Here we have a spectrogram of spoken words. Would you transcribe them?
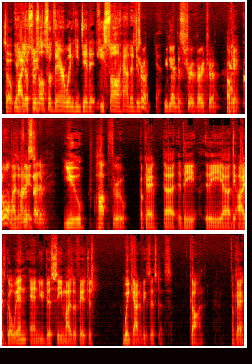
So yeah Mizo Yost was also there when he did it. He saw how to do True. it. Yeah. You did. That's true. Very true. okay. Cool. Mizo I'm phase. excited. You hop through. Okay. Uh, the the uh, the eyes go in, and you just see Misophase just wink out of existence, gone. Okay.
